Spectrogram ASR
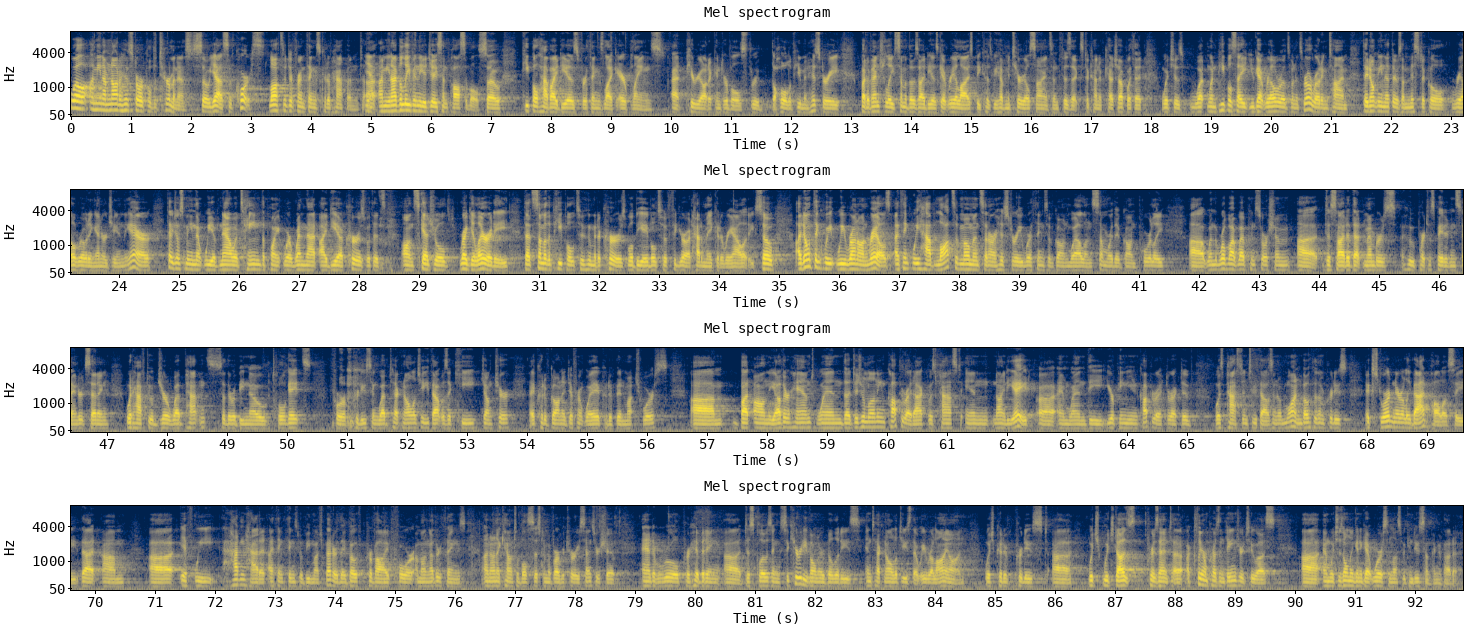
Well, I mean, I'm not a historical determinist, so yes, of course, lots of different things could have happened. Yeah. Uh, I mean, I believe in the adjacent possible. So people have ideas for things like airplanes at periodic intervals through the whole of human history, but eventually some of those ideas get realized because we have material science and physics to kind of catch up with it, which is what when people say you get railroads when it's railroading time, they don't mean that there's a mystical railroading energy in the air. They just mean that we have now attained the point where when that idea occurs with its on scheduled regularity, that some of the people to whom it occurs will be able to figure out how to make it a reality. So I don't think we, we run on rails. I think we have lots of moments in our history where things have gone well and some where they've gone poorly. Uh, when the World Wide Web Consortium uh, decided that members who participated in standard setting would have to abjure web patents, so there would be no toll gates for producing web technology, that was a key juncture. It could have gone a different way, it could have been much worse. Um, but on the other hand, when the Digital Millennium Copyright Act was passed in 98 uh, and when the European Union Copyright Directive was passed in 2001, both of them produced extraordinarily bad policy that um, uh, if we hadn't had it, I think things would be much better. They both provide for, among other things, an unaccountable system of arbitrary censorship and a rule prohibiting uh, disclosing security vulnerabilities in technologies that we rely on which could have produced, uh, which, which does present a, a, clear and present danger to us, uh, and which is only going to get worse unless we can do something about it.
